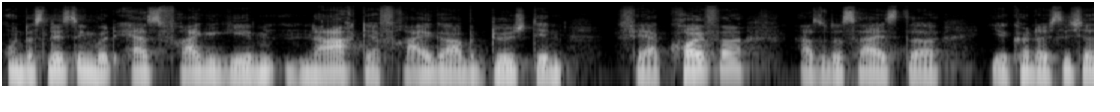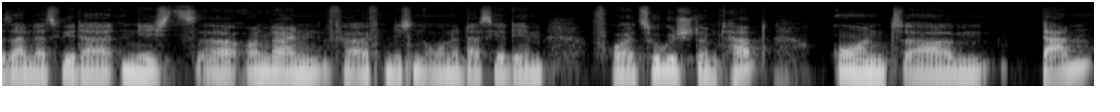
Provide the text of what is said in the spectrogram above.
und das Listing wird erst freigegeben nach der Freigabe durch den Verkäufer. Also das heißt, äh, ihr könnt euch sicher sein, dass wir da nichts äh, online veröffentlichen, ohne dass ihr dem vorher zugestimmt habt. Und ähm, dann,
